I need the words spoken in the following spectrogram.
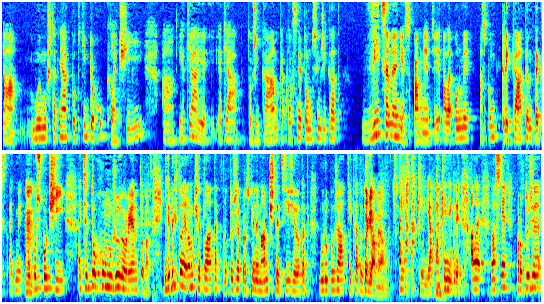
A můj muž tak nějak pod tím trochu klečí. A jak já, je, jak já to říkám, tak vlastně to musím říkat víceméně z paměti, ale on mi aspoň kliká ten text, ať mi hmm. jako skočí, ať se trochu můžu zorientovat. Kdybych to jenom četla, tak protože prostě nemám čtecí, že jo, tak budu pořád těkat. To dělám já. A já taky, já taky hmm. někdy. Ale vlastně, protože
